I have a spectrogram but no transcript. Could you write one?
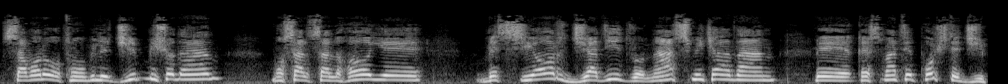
سوار اتومبیل جیب می شدن. مسلسل های بسیار جدید رو نصب می کردن به قسمت پشت جیب.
